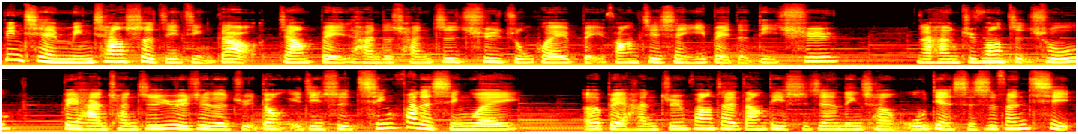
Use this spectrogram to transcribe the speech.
并且鸣枪射击警告，将北韩的船只驱逐回北方界线以北的地区。南韩军方指出，北韩船只越界的举动已经是侵犯的行为。而北韩军方在当地时间凌晨五点十四分起，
